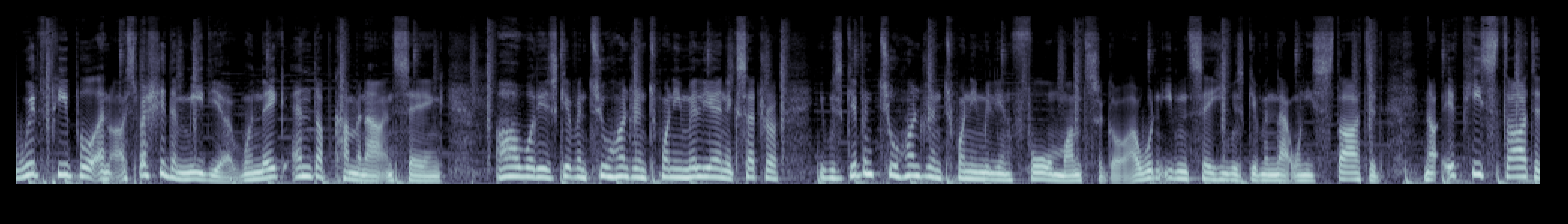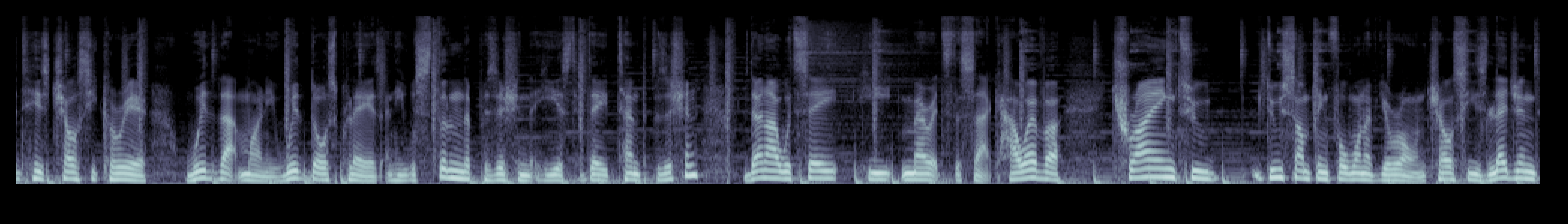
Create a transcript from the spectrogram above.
with people and especially the media when they end up coming out and saying oh well he's given 220 million etc he was given 220 million four months ago. I wouldn't even say he was given that when he started. Now if he started his chelsea career with that money with those players and he was still in the position that he is today 10th position then i would say he merits the sack. However trying to do something for one of your own. Chelsea's legend,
